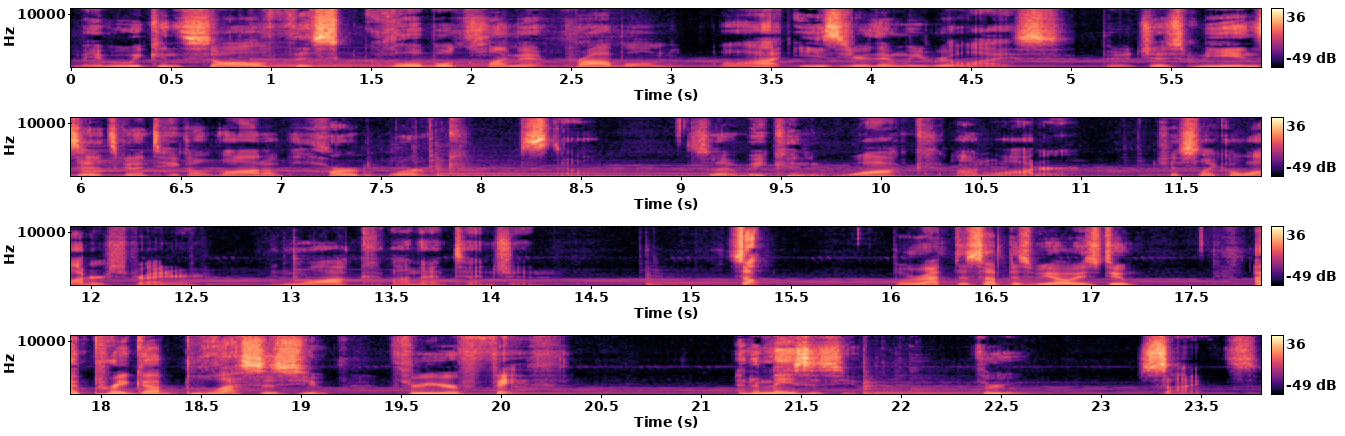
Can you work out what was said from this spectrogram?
maybe we can solve this global climate problem a lot easier than we realize but it just means that it's going to take a lot of hard work still so that we can walk on water, just like a water strider, and walk on that tension. So, we'll wrap this up as we always do. I pray God blesses you through your faith and amazes you through science.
